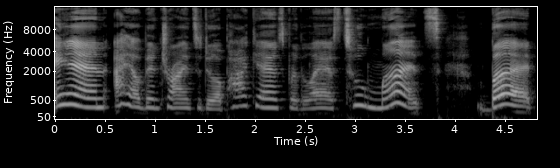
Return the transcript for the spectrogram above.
And I have been trying to do a podcast for the last two months but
